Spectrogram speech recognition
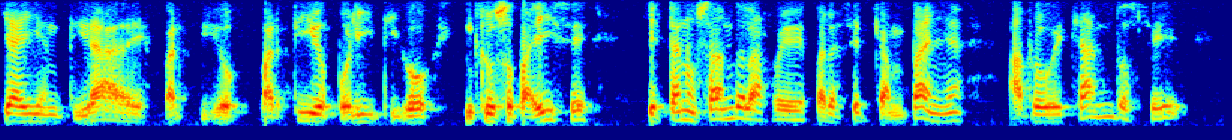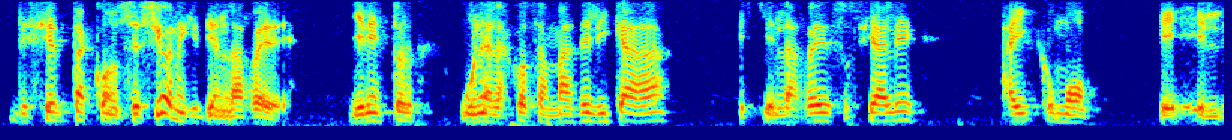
que hay entidades, partidos, partidos políticos, incluso países, que están usando las redes para hacer campaña, aprovechándose de ciertas concesiones que tienen las redes. Y en esto, una de las cosas más delicadas es que en las redes sociales hay como, eh,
